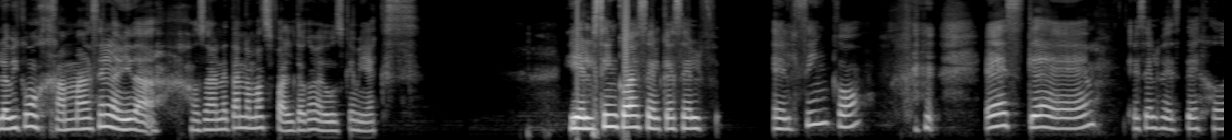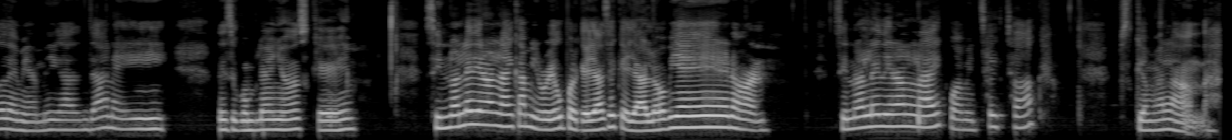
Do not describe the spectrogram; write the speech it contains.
lo vi como jamás en la vida. O sea, neta, nada más faltó que me busque mi ex. Y el 5 es el que es el... El 5 es que es el festejo de mi amiga Danae de su cumpleaños que si no le dieron like a mi reel, porque ya sé que ya lo vieron, si no le dieron like a mi TikTok, pues qué mala onda.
